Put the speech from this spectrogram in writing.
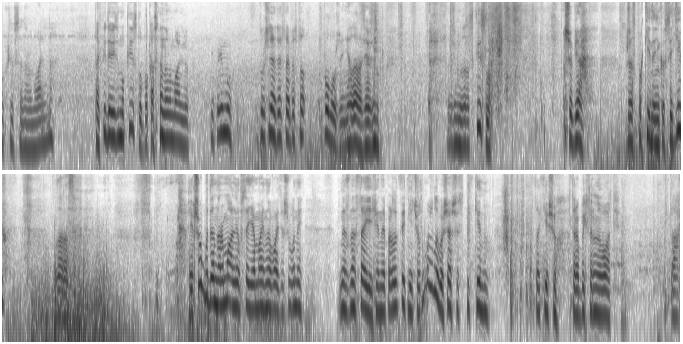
Поки все нормально. Так, піду візьму крісло, поки все нормально. І прийму зручне для себе положення. Зараз я візьму. Візьму зараз крісло, щоб я вже спокійненько сидів. Зараз. Якщо буде нормально все, я маю на увазі, що вони не знесе їх і не прилетить нічого, то, можливо ще щось підкину. Таке, що треба їх тренувати. Так.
